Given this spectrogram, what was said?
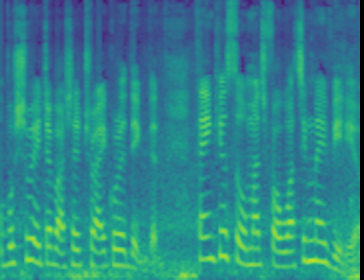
অবশ্যই এটা বাসায় ট্রাই করে দেখবেন। Thank you so much for watching my video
